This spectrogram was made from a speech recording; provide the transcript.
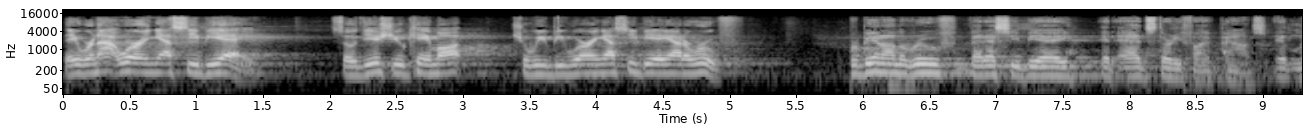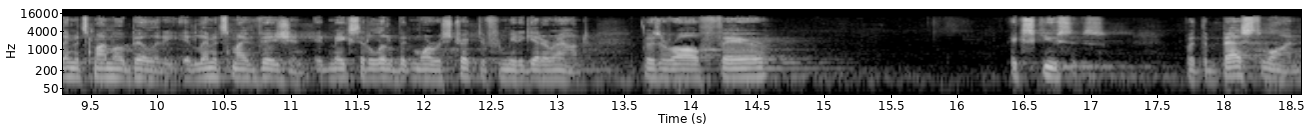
They were not wearing SCBA. So the issue came up should we be wearing SCBA on a roof? For being on the roof, that SCBA, it adds 35 pounds. It limits my mobility. It limits my vision. It makes it a little bit more restrictive for me to get around. Those are all fair excuses. But the best one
